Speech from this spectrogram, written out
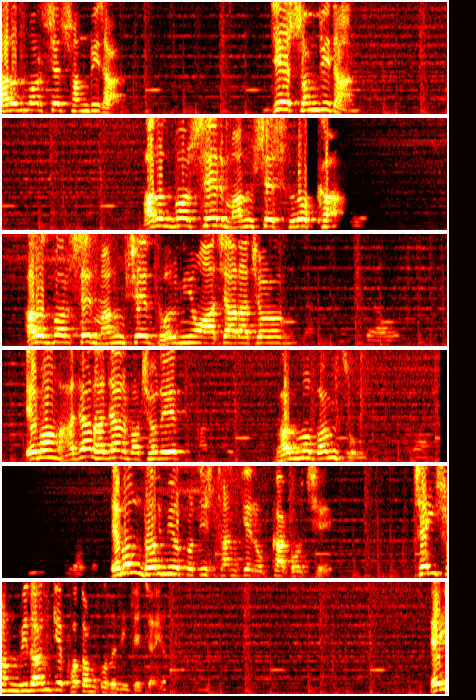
ভারতবর্ষের সংবিধান, যে সংবিধান ভারতবর্ষের মানুষের সুরক্ষা, ভারতবর্ষের মানুষের ধর্মীয় আচার আচরণ এবং হাজার হাজার বছরের ধর্মগ্রন্থ এবং ধর্মীয় প্রতিষ্ঠানকে রক্ষা করছে। সেই সংবিধানকে খতম করে দিতে চাই। এই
